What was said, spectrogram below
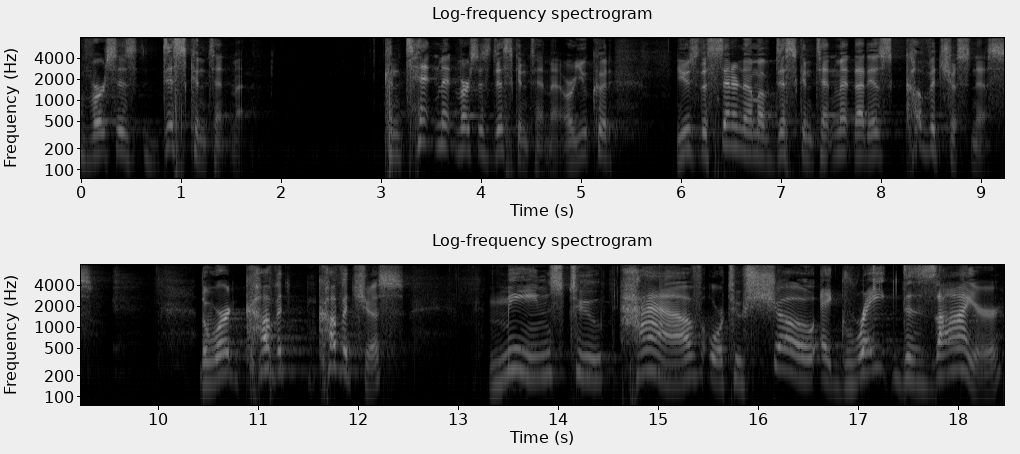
versus discontentment. Contentment versus discontentment. Or you could use the synonym of discontentment, that is covetousness. The word covet, covetous means to have or to show a great desire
